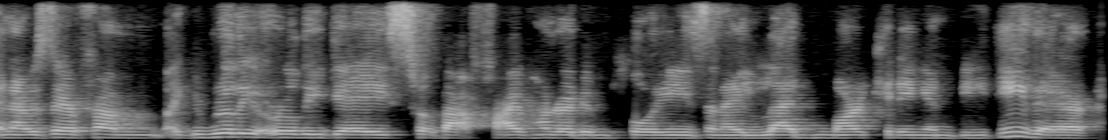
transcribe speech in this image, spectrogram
and I was there from like really early days to about 500 employees and I led marketing and BD there.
